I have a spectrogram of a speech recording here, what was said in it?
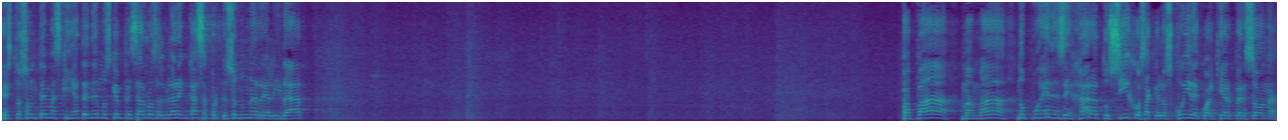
Estos son temas que ya tenemos que empezarlos a hablar en casa porque son una realidad. Papá, mamá, no puedes dejar a tus hijos a que los cuide cualquier persona.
